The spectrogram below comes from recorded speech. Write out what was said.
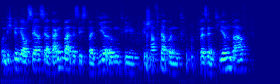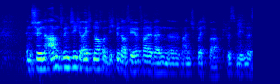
Und ich bin dir auch sehr, sehr dankbar, dass ich es bei dir irgendwie geschafft habe und präsentieren darf. Einen schönen Abend wünsche ich euch noch und ich bin auf jeden Fall dann äh, ansprechbar, plus minus.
